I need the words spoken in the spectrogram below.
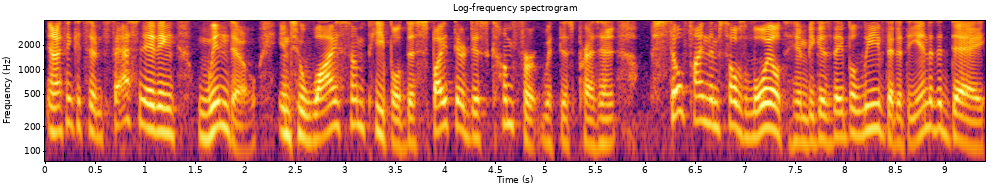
And I think it's a fascinating window into why some people, despite their discomfort with this president, still find themselves loyal to him because they believe that at the end of the day,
